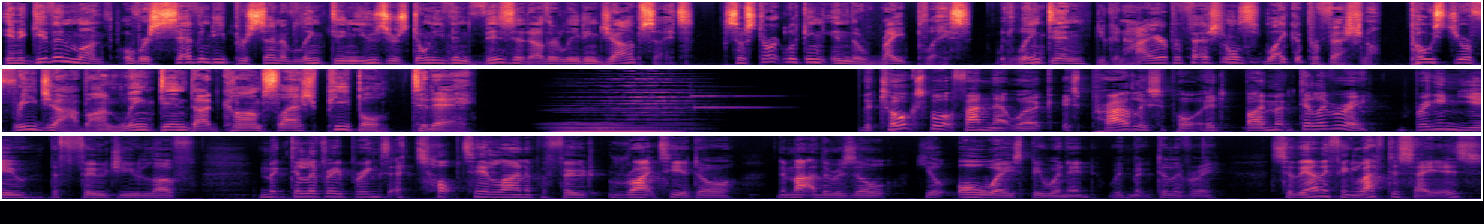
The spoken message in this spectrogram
In a given month, over 70% of LinkedIn users don't even visit other leading job sites. So start looking in the right place. With LinkedIn, you can hire professionals like a professional. Post your free job on linkedin.com slash people today. The TalkSport Fan Network is proudly supported by McDelivery, bringing you the food you love. McDelivery brings a top-tier lineup of food right to your door. No matter the result, you'll always be winning with McDelivery. So the only thing left to say is...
